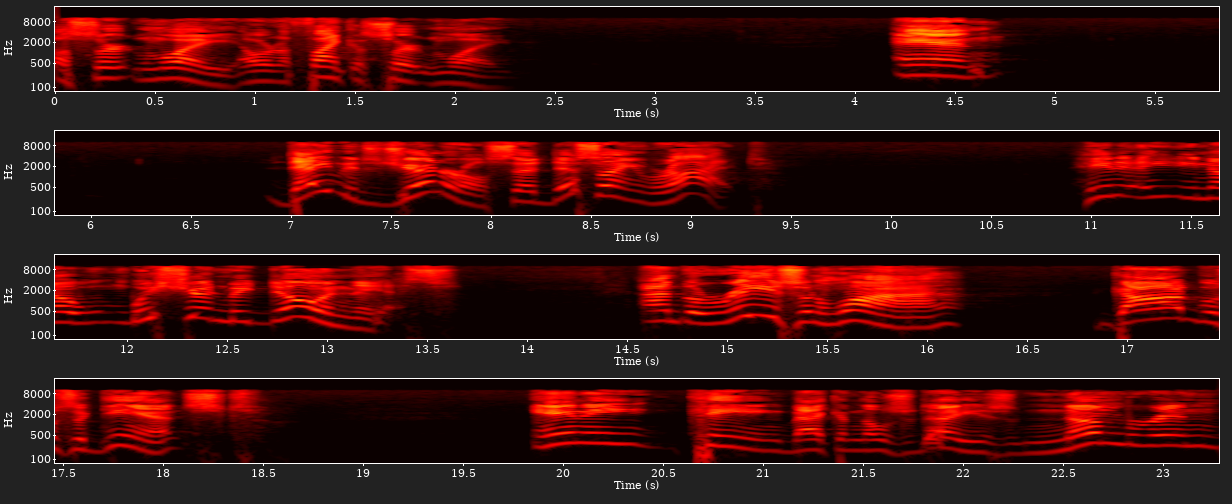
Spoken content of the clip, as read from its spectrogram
a certain way or to think a certain way. And David's general said, This ain't right. He, you know, we shouldn't be doing this. And the reason why God was against any king back in those days numbering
